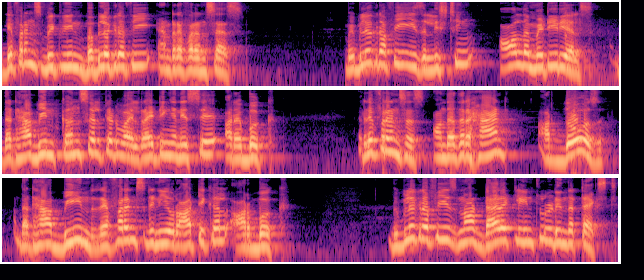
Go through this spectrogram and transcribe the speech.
Difference between bibliography and references. Bibliography is listing all the materials that have been consulted while writing an essay or a book. References, on the other hand, are those that have been referenced in your article or book. Bibliography is not directly included in the text.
